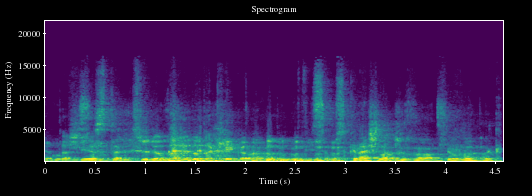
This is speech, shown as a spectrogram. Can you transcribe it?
Ja też jestem przywiązany do takiego. tak, długopisem skreślać, że załatwione, tak?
